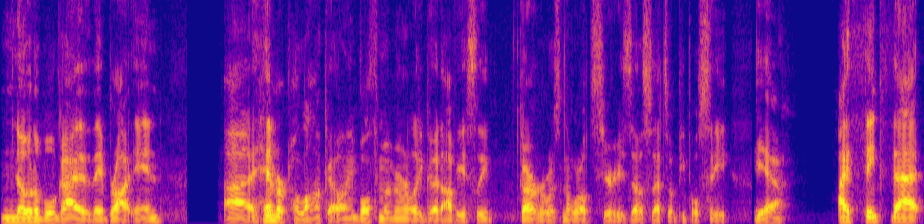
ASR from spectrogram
notable guy that they brought in. Uh, him or Polanco. I mean, both of them have been really good. Obviously, Garver was in the World Series though, so that's what people see. Yeah. I think that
